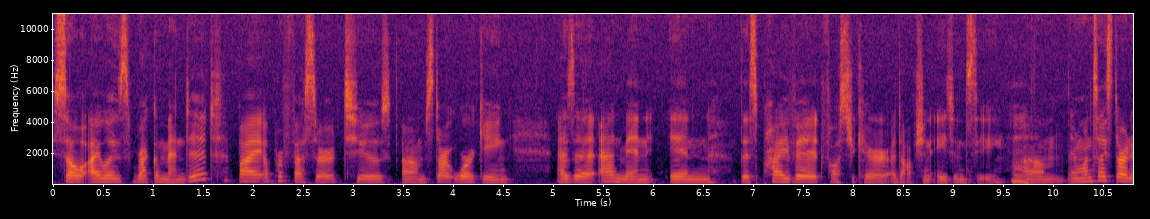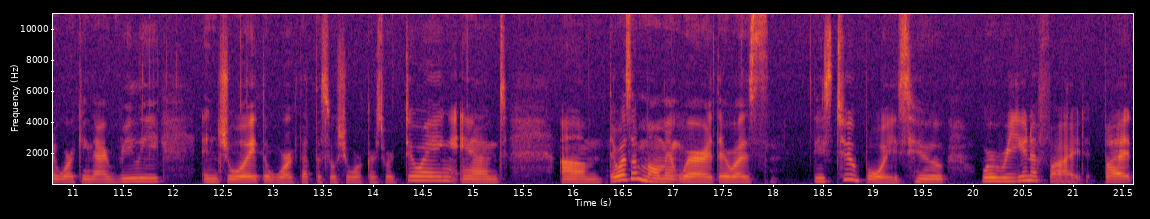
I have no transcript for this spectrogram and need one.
so I was recommended by a professor to um, start working as an admin in this private foster care adoption agency. Um, and once I started working there, I really enjoyed the work that the social workers were doing and um, there was a moment where there was these two boys who were reunified, but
